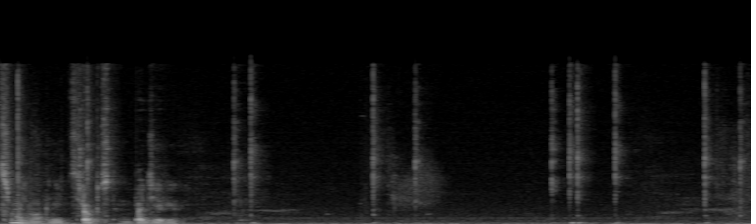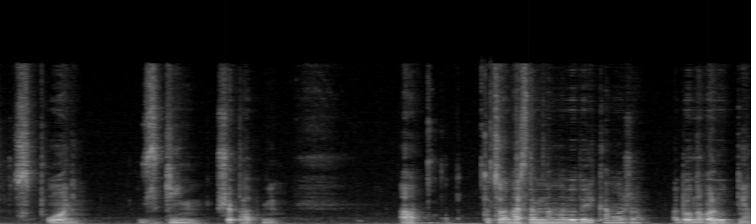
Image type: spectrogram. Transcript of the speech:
Czemu nie mogę nic zrobić temu badziewi? Spłoń. Zgiń. Przepadnij. A, to co, następna melodyjka może? Albo nowa lutnia?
